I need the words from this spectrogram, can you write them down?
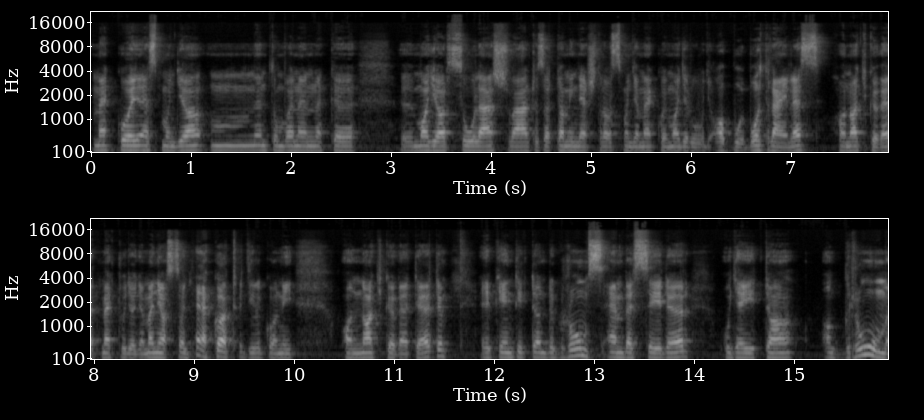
McCoy ezt mondja, mm, nem tudom, van ennek magyar szólás változata, mindestre azt mondja meg, hogy magyarul, hogy abból botrány lesz, ha nagykövet meg tudja, hogy a mennyasszony el akarta gyilkolni a nagykövetet. Egyébként itt a The Groom's Ambassador, ugye itt a, a groom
